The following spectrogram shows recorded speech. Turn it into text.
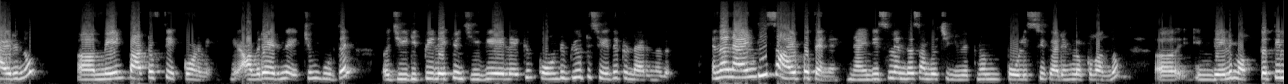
ആയിരുന്നു main part of the economy അവരായിരുന്നു ഏറ്റവും കൂടുതൽ ജി ഡി പിയിലേക്കും ജി ബി ഐയിലേക്കും കോൺട്രിബ്യൂട്ട് ചെയ്തിട്ടുണ്ടായിരുന്നത്. എന്നാൽ നയന്റീസ് ആയപ്പോൾ തന്നെ നയന്റീസിൽ എന്താ സംഭവിച്ചു ന്യൂ എക്കണോമിക് പോളിസി കാര്യങ്ങളൊക്കെ വന്നു. ഇന്ത്യയിൽ മൊത്തത്തിൽ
